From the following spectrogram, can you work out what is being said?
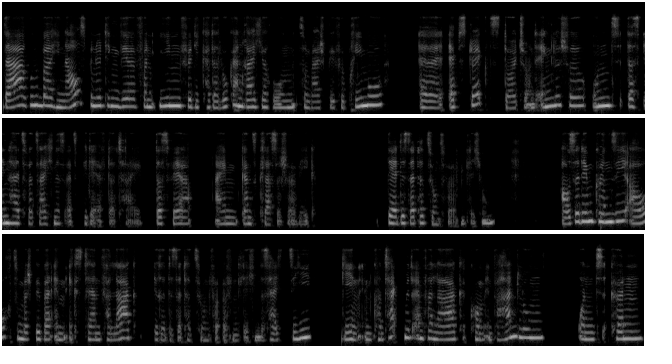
Darüber hinaus benötigen wir von Ihnen für die Kataloganreicherung, zum Beispiel für Primo, äh, Abstracts, deutsche und englische, und das Inhaltsverzeichnis als PDF-Datei. Das wäre ein ganz klassischer Weg der Dissertationsveröffentlichung. Außerdem können Sie auch zum Beispiel bei einem externen Verlag Ihre Dissertation veröffentlichen. Das heißt, Sie gehen in Kontakt mit einem Verlag, kommen in Verhandlungen und können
